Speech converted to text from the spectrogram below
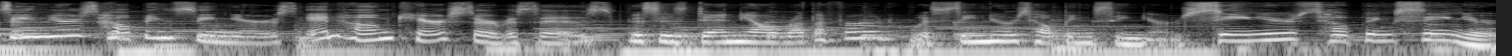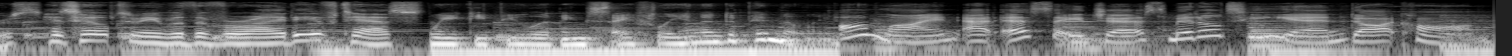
Seniors Helping Seniors in Home Care Services. This is Danielle Rutherford with Seniors Helping Seniors. Seniors Helping Seniors has helped me with a variety of tests. We keep you living safely and independently. Online at shsmiddletn.com.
